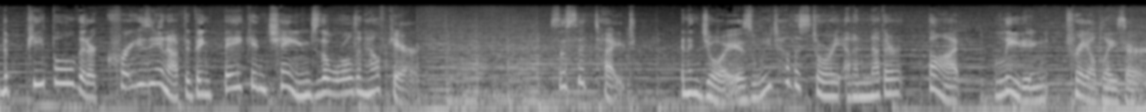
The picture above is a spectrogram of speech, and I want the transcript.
the people that are crazy enough to think they can change the world in healthcare. So sit tight and enjoy as we tell the story of another thought leading trailblazer.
